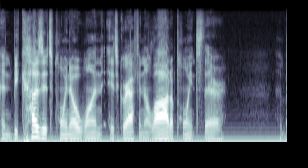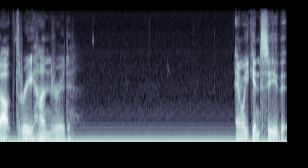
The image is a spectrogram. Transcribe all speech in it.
And because it's 0.01, it's graphing a lot of points there, about 300. And we can see that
